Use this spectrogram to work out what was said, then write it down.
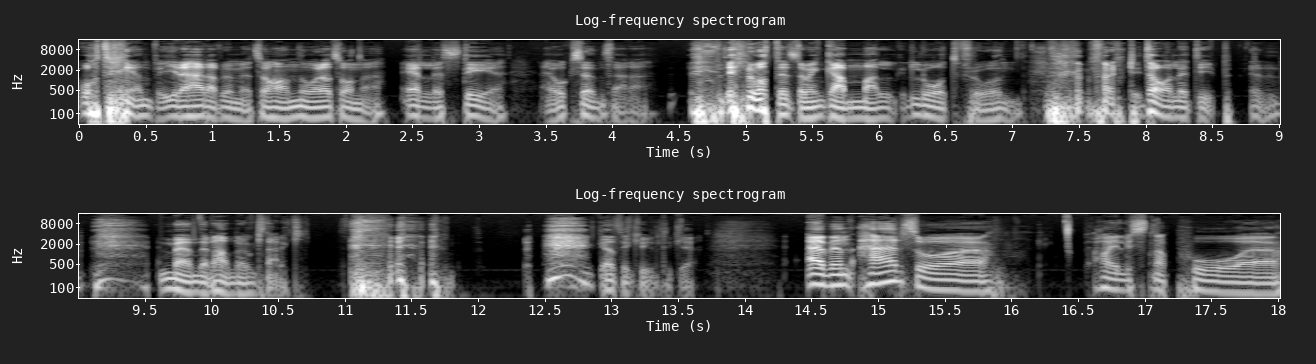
återigen, i det här albumet så har han några sådana. LSD är eh, också en så här, det låter som en gammal låt från 40-talet typ. Men den handlar om knark. Ganska kul tycker jag. Även här så eh, har jag lyssnat på eh,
